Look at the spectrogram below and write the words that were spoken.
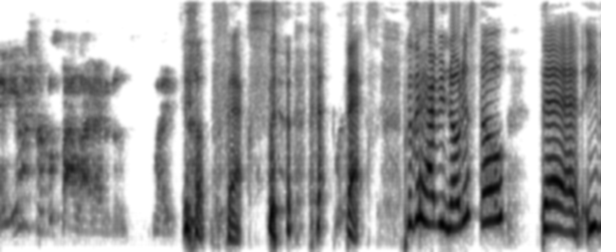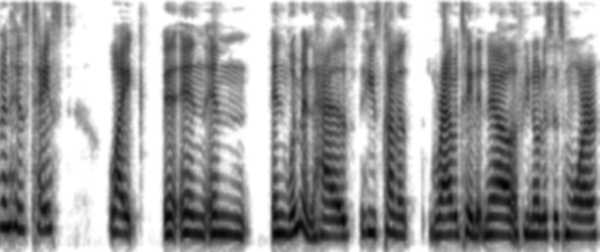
And give a triple spotlight out of them. Like facts. facts. Because have you noticed though that even his taste, like in in in women has he's kind of gravitated now. If you notice, it's more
